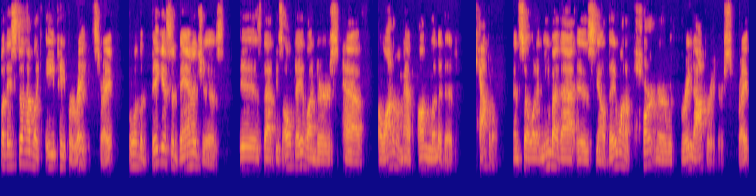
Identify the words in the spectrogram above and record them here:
but they still have like A paper rates, right? But one of the biggest advantages is that these alt A lenders have a lot of them have unlimited capital. And so what I mean by that is, you know, they want to partner with great operators, right?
